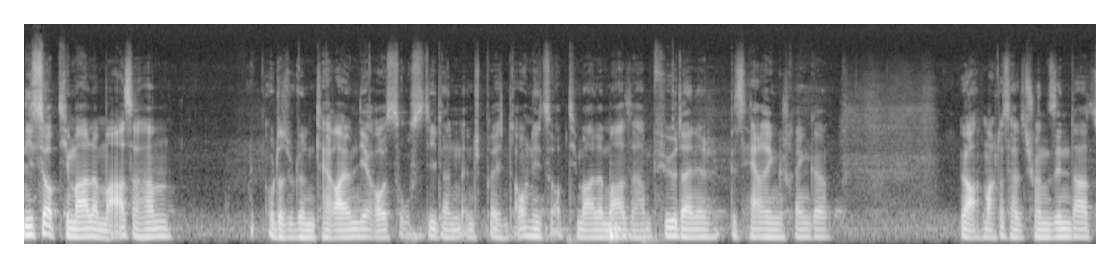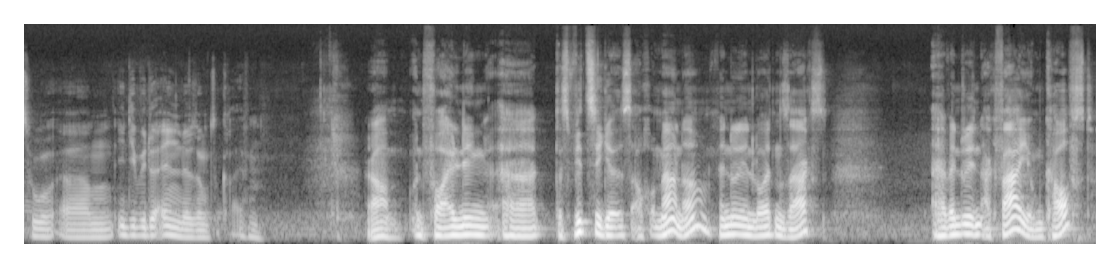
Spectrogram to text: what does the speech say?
nicht so optimale Maße haben. Oder du dann Terrarium dir raussuchst, die dann entsprechend auch nicht so optimale Maße haben für deine bisherigen Schränke. Ja, macht das halt schon Sinn dazu, ähm, individuellen Lösungen zu greifen. Ja, und vor allen Dingen, äh, das Witzige ist auch immer, ne, wenn du den Leuten sagst, äh, wenn du den Aquarium kaufst,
